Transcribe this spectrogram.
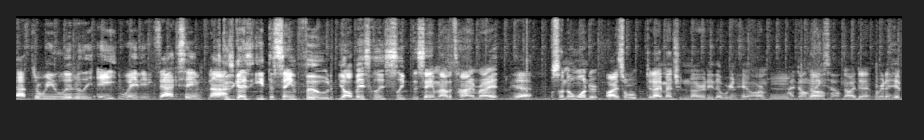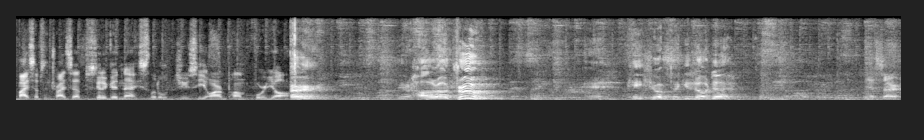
After we literally ate, weigh the exact same. Nah. Because you guys eat the same food, y'all basically sleep the same amount of time, right? Yeah. So no wonder. All right, so did I mention already that we're gonna hit arm? Mm. I don't no, think so. No, I didn't. We're gonna hit biceps and triceps. Get a good, nice little juicy arm pump for y'all. You're gonna holler out Drew. And can't show up until I get it all done. Yes, sir.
